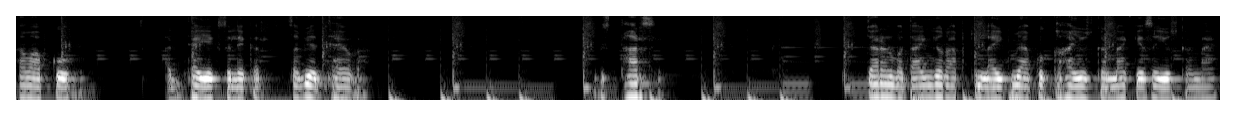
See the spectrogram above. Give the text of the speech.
हम आपको अध्याय एक से लेकर सभी अध्यायों का विस्तार से उच्चारण बताएँगे और आपकी लाइफ में आपको कहाँ यूज़ करना है, कैसे यूज़ करना है,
